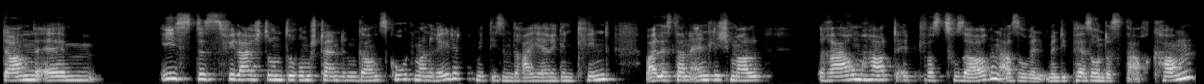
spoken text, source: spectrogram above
dann ähm, ist es vielleicht unter Umständen ganz gut, man redet mit diesem dreijährigen Kind, weil es dann endlich mal Raum hat, etwas zu sagen, also wenn, wenn die Person das auch kann.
